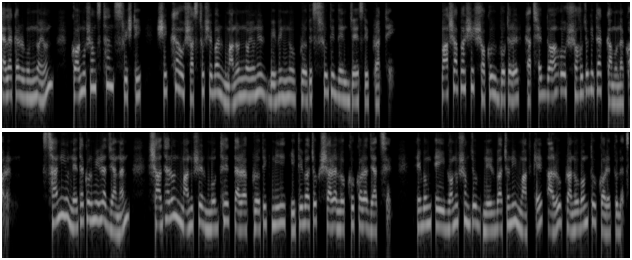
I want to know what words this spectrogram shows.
এলাকার উন্নয়ন, কর্মসংস্থান সৃষ্টি, শিক্ষা ও স্বাস্থ্যসেবার মানোন্নয়নের বিভিন্ন প্রতিশ্রুতি দেন জেএসডি প্রার্থী। পাশাপাশি সকল ভোটারের কাছে দোয়া ও সহযোগিতা কামনা করেন। স্থানীয় নেতাকর্মীরা জানান, সাধারণ মানুষের মধ্যে তারা প্রতীক নিয়ে ইতিবাচক সারা লক্ষ্য করা যাচ্ছে এবং এই গণসংযোগ নির্বাচনী মাঠকে আরও প্রাণবন্ত করে তুলেছে।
